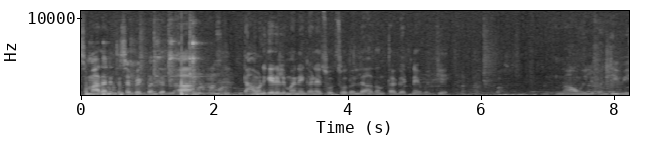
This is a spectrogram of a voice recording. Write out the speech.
ಅಸಮಾಧಾನಿತ ಸಭೆಗೆ ಬಂದಿಲ್ಲ ದಾವಣಗೆರೆಯಲ್ಲಿ ಮನೆ ಗಣೇಶೋತ್ಸವದಲ್ಲಿ ಆದಂಥ ಘಟನೆ ಬಗ್ಗೆ ನಾವು ಇಲ್ಲಿ ಬಂದೀವಿ.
